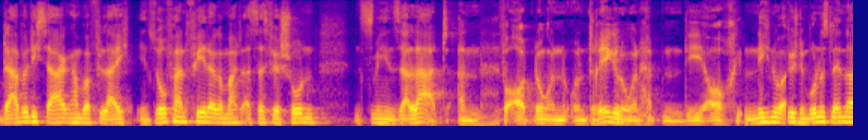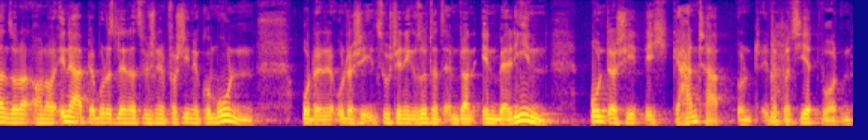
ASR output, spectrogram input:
Da würde ich sagen, haben wir vielleicht insofern Fehler gemacht, als dass wir schon einen ziemlichen Salat an Verordnungen und Regelungen hatten, die auch nicht nur zwischen den Bundesländern, sondern auch noch innerhalb der Bundesländer zwischen den verschiedenen Kommunen oder den unterschiedlichen zuständigen Gesundheitsämtern in Berlin unterschiedlich gehandhabt und interpretiert mhm. wurden.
